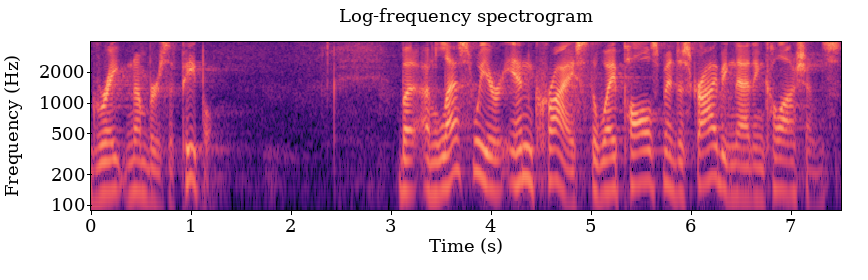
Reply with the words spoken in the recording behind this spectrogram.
great numbers of people. But unless we are in Christ, the way Paul's been describing that in Colossians,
